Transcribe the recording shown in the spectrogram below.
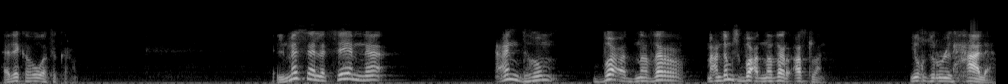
هذاك هو فكرهم. المسألة الثامنة عندهم بعد نظر ما عندهمش بعد نظر أصلا. يغزروا الحالة.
